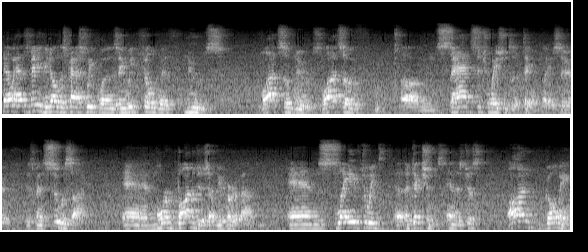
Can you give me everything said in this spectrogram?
Now, as many of you know, this past week was a week filled with news. Lots of news, lots of um, sad situations that have taken place. There has been suicide and more bondage that we've heard about, and slave to uh, addictions, and it's just ongoing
